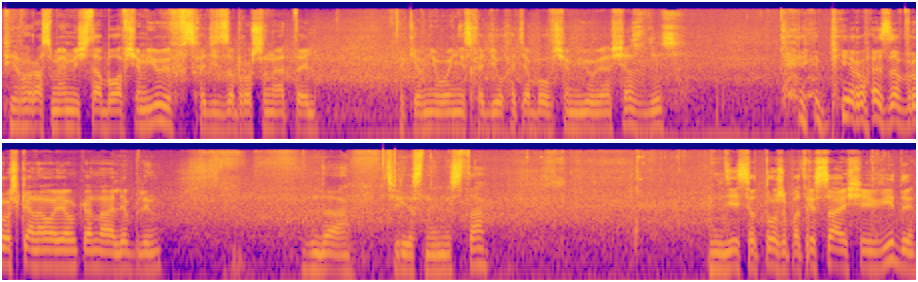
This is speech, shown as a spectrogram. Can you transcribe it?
Первый раз меня мечта была в Чемьюве сходить в заброшенный отель. Так я в него и не сходил, хотя был в Чемьюве. А сейчас здесь первая заброшка на моем канале, блин. Да, интересные места. Здесь вот тоже потрясающие виды.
